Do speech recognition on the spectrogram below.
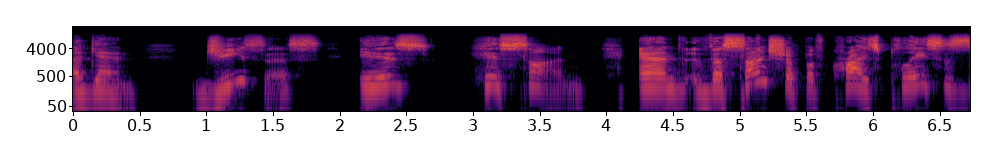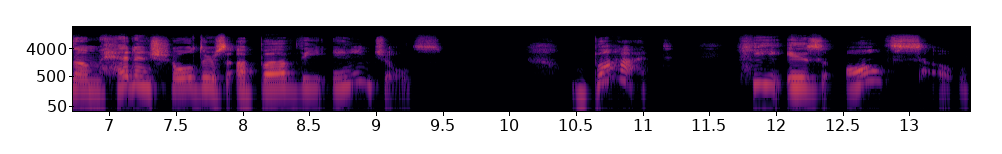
Again, Jesus is his son, and the sonship of Christ places them head and shoulders above the angels. But he is also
